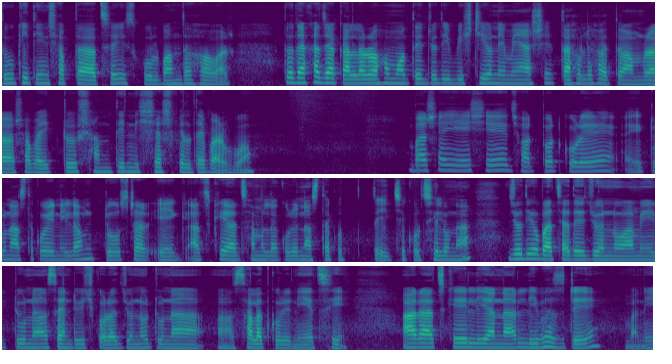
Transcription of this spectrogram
দু কি তিন সপ্তাহ আছে স্কুল বন্ধ হওয়ার। তো দেখা যাক আল্লাহ রহমতে যদি বৃষ্টিও নেমে আসে, তাহলে হয়তো আমরা সবাই একটু শান্তির নিঃশ্বাস ফেলতে পারব। বাসায় এসে ঝটপট করে একটু নাস্তা করে নিলাম, টোস্ট আর এগ। আজকে আর ঝামেলা করে নাস্তা করতে ইচ্ছে করছিল না। যদিও বাচ্চাদের জন্য আমি টুনা স্যান্ডউইচ করার জন্য টুনা সালাদ করে নিয়েছি। আর আজকে লিয়ানার লিভার্স ডে মানে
